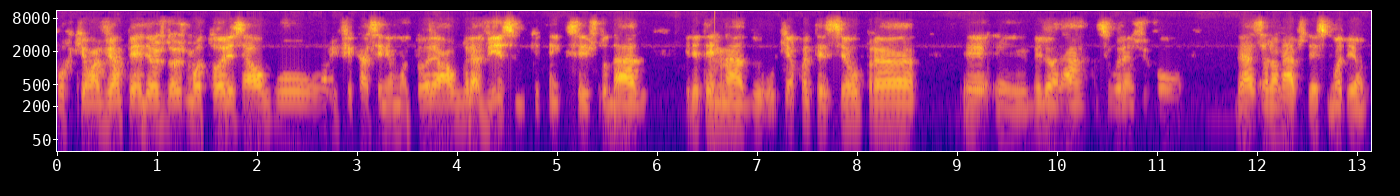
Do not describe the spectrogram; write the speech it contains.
porque um avião perder os dois motores é algo, e ficar sem nenhum motor é algo gravíssimo que tem que ser estudado e determinado o que aconteceu para é, é, melhorar a segurança de voo das aeronaves desse modelo.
